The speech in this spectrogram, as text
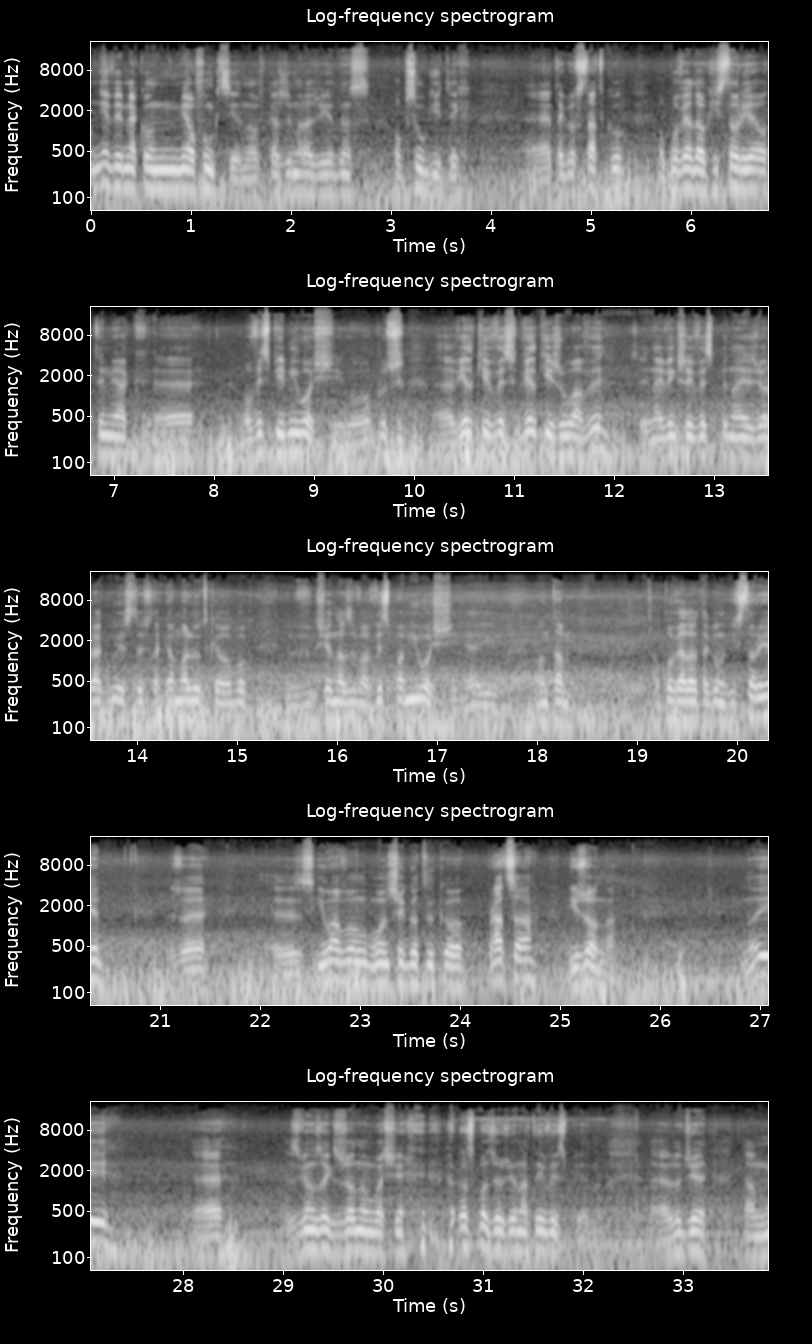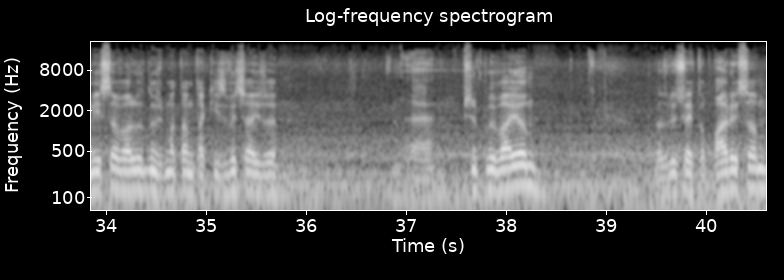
nie wiem jaką miał funkcję, no w każdym razie jeden z obsługi tych e, tego statku opowiadał historię o tym, jak e, o Wyspie Miłości, bo oprócz e, Wielkiej, Wysp, Wielkiej Żuławy, czyli największej wyspy na Jezioraku, jest też taka malutka obok, się nazywa Wyspa Miłości. Nie? I on tam opowiadał taką historię, że e, z Iławą łączy go tylko praca i żona. No i e, związek z żoną właśnie rozpoczął się na tej wyspie. No. E, ludzie, tam miejscowa ludność ma tam taki zwyczaj, że e, przypływają, zazwyczaj to pary są e,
